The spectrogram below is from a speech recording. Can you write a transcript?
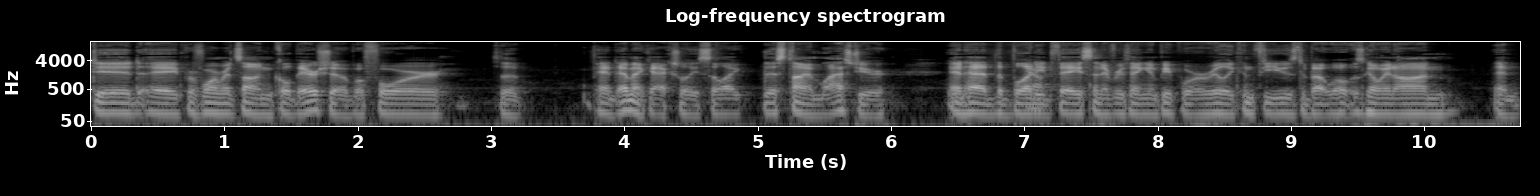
did a performance on Colbert Show before the pandemic, actually. So like this time last year, and had the bloodied Yeah. face and everything, and people were really confused about what was going on and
